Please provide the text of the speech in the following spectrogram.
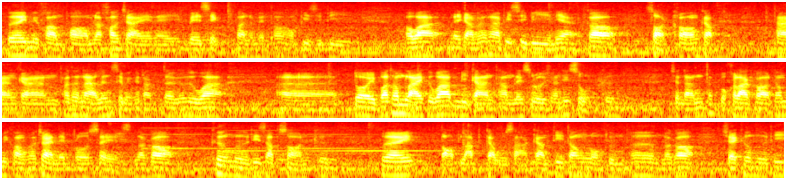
เพื่อให้มีความพร้อมและเข้าใจในเบสิ c ฟันเดเมนทัลของ PCB เพราะว่าในการพัฒนา PCB เนี่ยก็สอดคล้องกับทางการพัฒนาเรื่อง Semiconductor ก็คือว่าโดย bottom line คือว่ามีการทำ resolution ที่สูงขึ้น ฉะนั้นบุคลากรต้องมีความเข้าใจใน process แล้วก็เครื่องมือที่ซับซ้อนขึ้น เพื่อให้ตอบรับกับอุตสาหกรรมที่ต้องลงทุนเพิ่ม แล้วก็ใช้เครื่องมือที่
